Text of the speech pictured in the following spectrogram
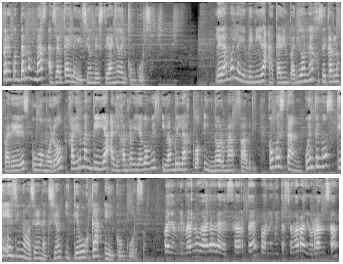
para contarnos más acerca de la edición de este año del concurso. Le damos la bienvenida a Karen Pariona, José Carlos Paredes, Hugo Moró, Javier Mantilla, Alejandra Villagómez, Iván Velasco y Norma Fabri. ¿Cómo están? Cuéntenos qué es Innovación en Acción y qué busca el concurso. Bueno, en primer lugar agradecerte por la invitación a Radio Ranza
